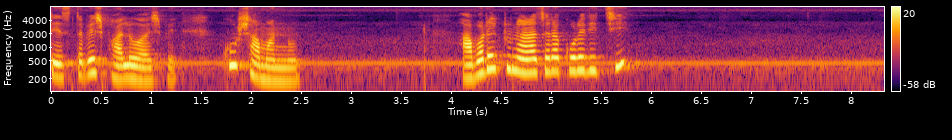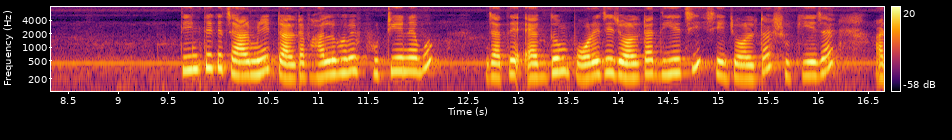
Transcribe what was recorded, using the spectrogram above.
টেস্টটা বেশ ভালো আসবে। খুব সামান্য। আবার একটু নাড়াচাড়া করে দিচ্ছি। তিন থেকে চার মিনিট ডালটা ভালোভাবে ফুটিয়ে নেব, যাতে একদম পরে যে জলটা দিয়েছি, সেই জলটা শুকিয়ে যায় আর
